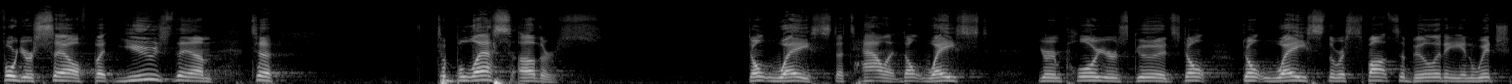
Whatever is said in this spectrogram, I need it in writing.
for yourself, but use them to, to bless others. Don't waste a talent. Don't waste your employer's goods. Don't, don't waste the responsibility in which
